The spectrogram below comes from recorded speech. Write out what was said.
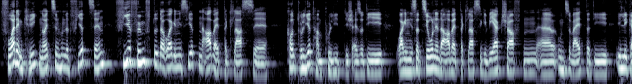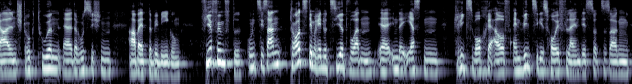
vor dem Krieg 1914 vier Fünftel der organisierten Arbeiterklasse kontrolliert haben politisch. Also die Organisationen der Arbeiterklasse, Gewerkschaften äh, und so weiter, die illegalen Strukturen äh, der russischen Arbeiterbewegung. Vier Fünftel. Und sie sind trotzdem reduziert worden äh, in der ersten Kriegswoche auf ein winziges Häuflein, das sozusagen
